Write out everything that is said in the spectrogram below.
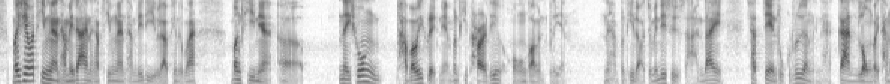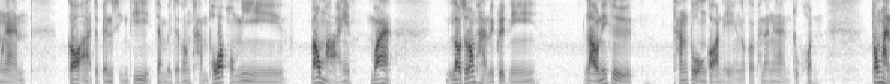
ๆ ไม่ใช่ว่าทีมงานทำไม่ได้นะครับ ทีมงานทำได้ดีอยู่แล้วเพียงแต่ว่าบางทีเนี่ยในช่วงภาวะวิกฤตเนี่ยบางที priority ขององค์กรมันเปลี่ยน นะครับบางทีเราอาจจะไม่ได้สื่อสารได้ชัดเจนทุกเรื่องนะฮะการลงไปทำงาน ก็อาจจะเป็นสิ่งที่จำเป็นจะต้องทำเพราะว่าผมมีเป้าหมายว่าเราจะต้องผ่านวิกฤตนี้ เรานี่คือทั้งตัวองค์กรเองแล้วก็พนักงงานทุกคน ต้องผ่าน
